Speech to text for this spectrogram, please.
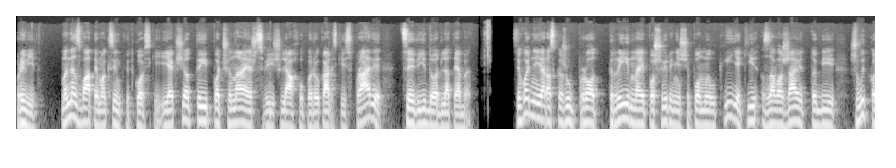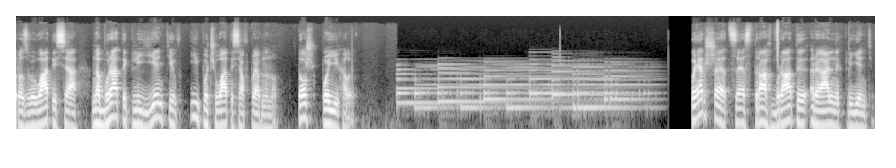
Привіт! Мене звати Максим Квітковський, і якщо ти починаєш свій шлях у перукарській справі, це відео для тебе. Сьогодні я розкажу про три найпоширеніші помилки, які заважають тобі швидко розвиватися, набирати клієнтів і почуватися впевнено. Тож, поїхали! Перше це страх брати реальних клієнтів.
